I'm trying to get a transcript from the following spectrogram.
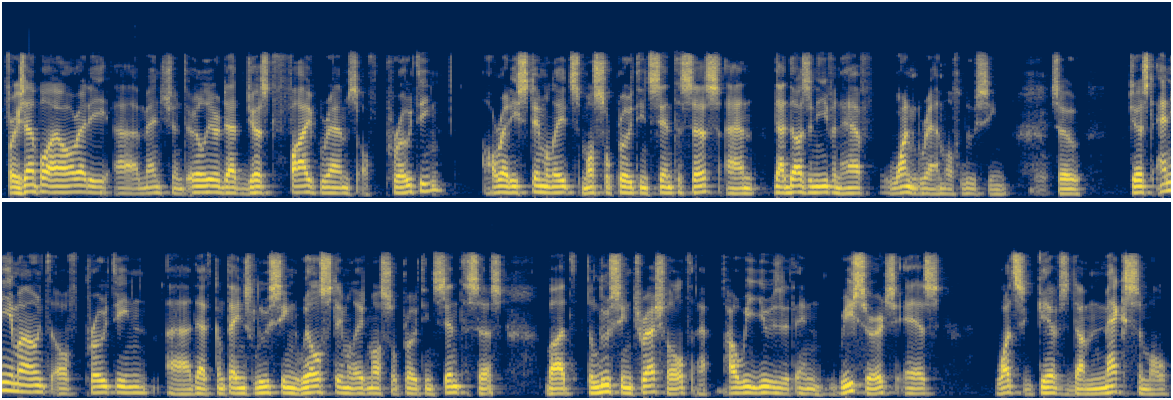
for example, I already uh, mentioned earlier that just five grams of protein already stimulates muscle protein synthesis, and that doesn't even have one gram of leucine. Mm. So just any amount of protein uh, that contains leucine will stimulate muscle protein synthesis. But the leucine threshold, uh, how we use it in research, is what gives the maximal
